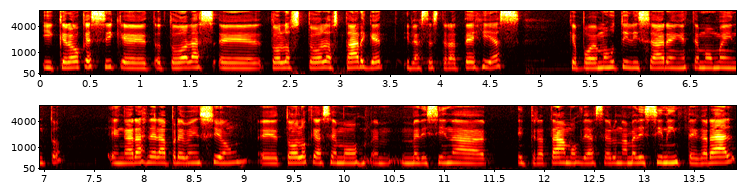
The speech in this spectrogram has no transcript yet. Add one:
Y creo que sí, que to- todas las, eh, todos, los, todos los targets y las estrategias que podemos utilizar en este momento en aras de la prevención, eh, todo lo que hacemos en medicina y tratamos de hacer una medicina integral,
